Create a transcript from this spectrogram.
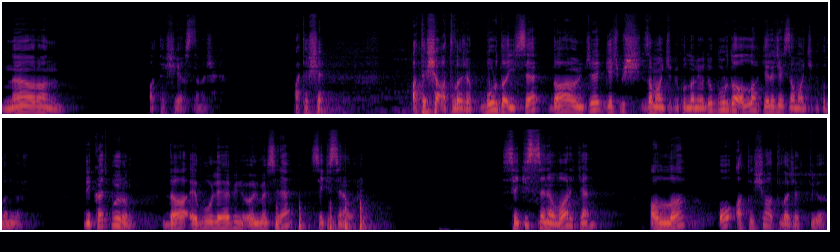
Naran. Ateşe yaslanacak. Ateşe. Ateşe atılacak. Burada ise daha önce geçmiş zaman kipi kullanıyordu. Burada Allah gelecek zaman kipi kullanıyor. Dikkat buyurun. Daha Ebu Leheb'in ölmesine sekiz sene var. Sekiz sene varken Allah o ateşe atılacak diyor.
